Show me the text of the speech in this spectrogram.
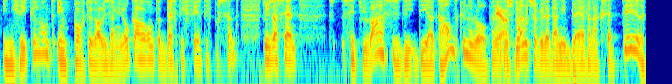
in Griekenland. In Portugal is dat nu ook al rond de 30, 40 procent. Dus dat zijn situaties die, die uit de hand kunnen lopen. Ja, dus toch... mensen willen dat niet blijven accepteren.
